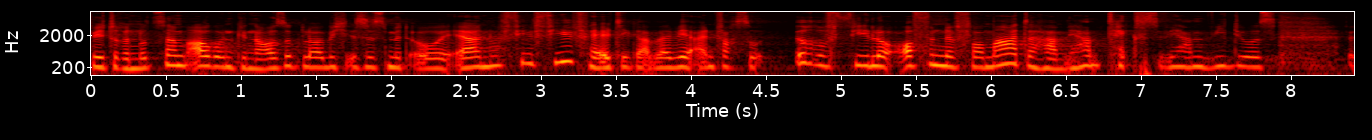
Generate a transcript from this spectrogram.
späteren Nutzer im Auge und genauso, glaube ich, ist es mit OER nur viel vielfältiger, weil wir einfach so irre viele offene Formate haben. Wir haben Texte, wir haben Videos, äh,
